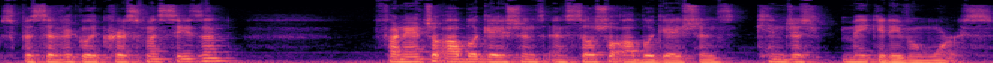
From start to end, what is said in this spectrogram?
specifically Christmas season, financial obligations and social obligations can just make it even worse.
